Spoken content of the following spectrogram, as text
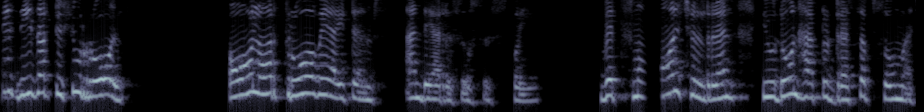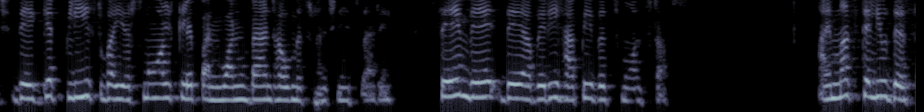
these? These are tissue rolls. All are throwaway items and they are resources for you. With small children you don't have to dress up so much. They get pleased by your small clip and one band how miss ranjini is wearing. Same way they are very happy with small stuffs. I must tell you this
